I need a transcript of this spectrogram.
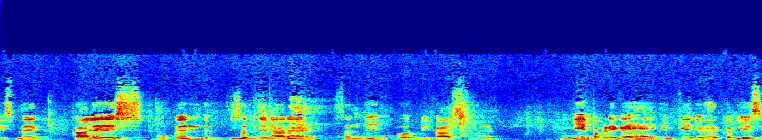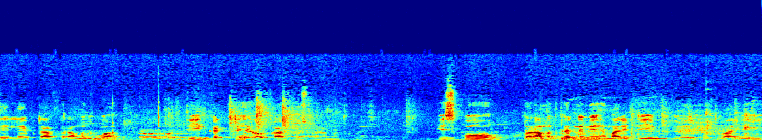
इसमें कालेश, भूपेंद्र, सत्यनारायण, संदीप और विकास जो हैं, ये पकड़े गए हैं। इनके जो है कब्जे से लैपटॉप बरामद हुआ और तीन कट्टे और कारतूस बरामद हुए। इसको बरामद करने में हमारी टीम जो है कोतवाली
